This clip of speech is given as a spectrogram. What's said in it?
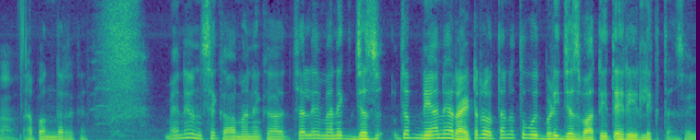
آپ اندر میں نے ان سے کہا میں نے کہا چلے میں نے جب نیا نیا رائٹر ہوتا ہے نا تو وہ بڑی جذباتی تحریر لکھتا ہے۔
